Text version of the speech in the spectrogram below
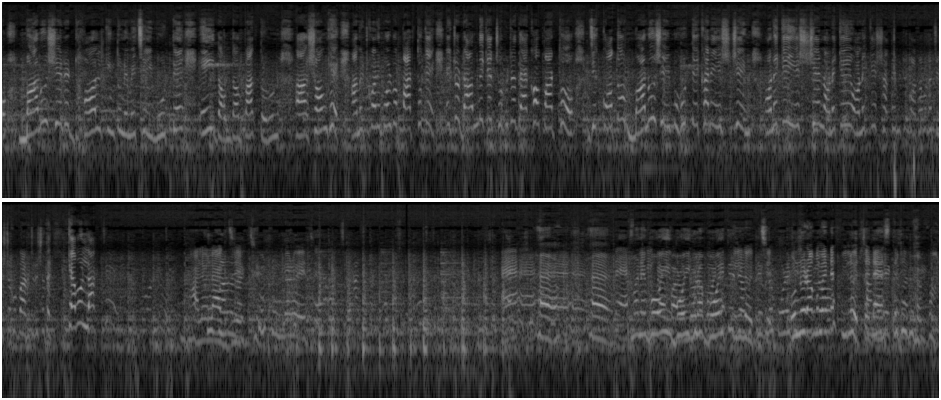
মানুষের ঢল কিন্তু নেমেছে এই মুহূর্তে এই দমদম পার্ক। তরুণ সংঘে আমি একটুখানি বলব পার্থকে একটু ডান দিকের ছবিটা দেখাও পার্থ যে কত মানুষ এই মুহূর্তে এখানে এসছেন। অনেকেই এসছেন অনেকেই অনেকের সাথে আমি একটু কথা বলার চেষ্টা করব আরেকজনের সাথে। কেমন লাগছে? ভালো লাগছে খুব সুন্দর হয়েছে। হ্যাঁ হ্যাঁ হ্যাঁ মানে বই বইগুলো বইতে অন্যরকম একটা ফিল হচ্ছে এটা সামনে রেখে অ্যাস্থেটিক যাচ্ছি। ব্যাপার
